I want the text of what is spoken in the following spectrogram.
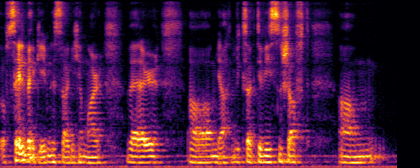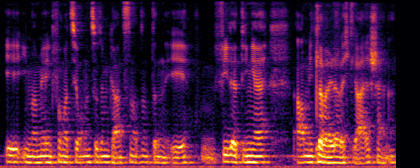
auf selbe Ergebnis, sage ich einmal, weil, ähm, ja, wie gesagt, die Wissenschaft ähm, eh immer mehr Informationen zu dem Ganzen hat und dann eh viele Dinge äh, mittlerweile recht klar erscheinen.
